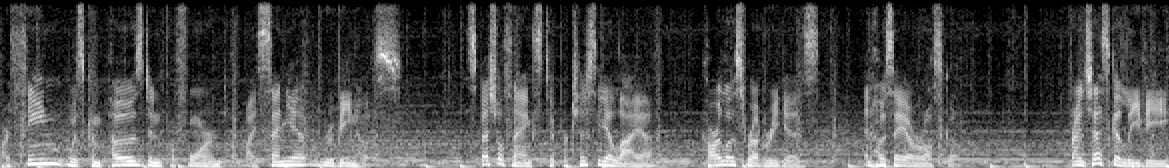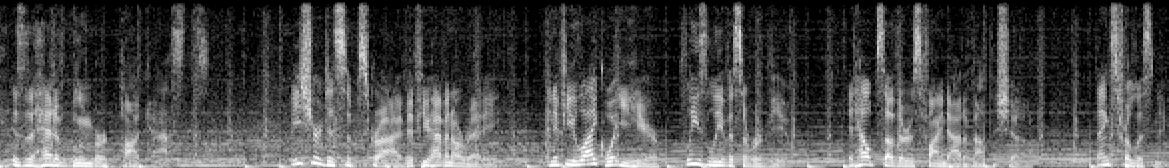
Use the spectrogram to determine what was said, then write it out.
Our theme was composed and performed by Xenia Rubinos. Special thanks to Patricia Laya, Carlos Rodriguez, and Jose Orozco. Francesca Levy is the head of Bloomberg Podcasts. Be sure to subscribe if you haven't already. And if you like what you hear, please leave us a review. It helps others find out about the show. Thanks for listening.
